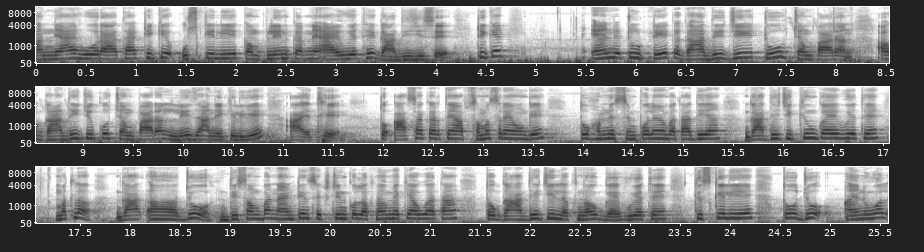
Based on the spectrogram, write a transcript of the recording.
अन्याय हो रहा था, ठीक है? उसके लिए कंप्लेन करने आए हुए थे गांधी जी से, ठीक है? And to take Gandhi ji to Champaran. और गांधी जी को चंपारण ले जाने के लिए आए थे। तो आशा करते हैं आप समझ रहे होंगे। तो हमने सिंपल में बता दिया गांधी जी क्यों गए हुए थे? मतलब जो दिसंबर 1916 को लखनऊ में क्या हुआ था? तो गांधी जी लखनऊ गए हुए थे। किसके लिए? तो जो एनुअल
